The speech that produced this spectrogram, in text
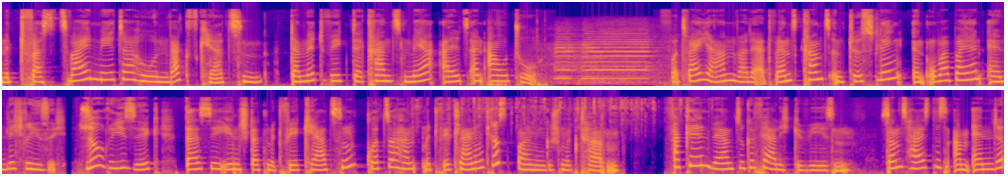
Mit fast zwei Meter hohen Wachskerzen. Damit wiegt der Kranz mehr als ein Auto. Vor zwei Jahren war der Adventskranz in Tüßling in Oberbayern ähnlich riesig. So riesig, dass sie ihn statt mit vier Kerzen kurzerhand mit vier kleinen Christbäumen geschmückt haben. Fackeln wären zu gefährlich gewesen. Sonst heißt es am Ende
